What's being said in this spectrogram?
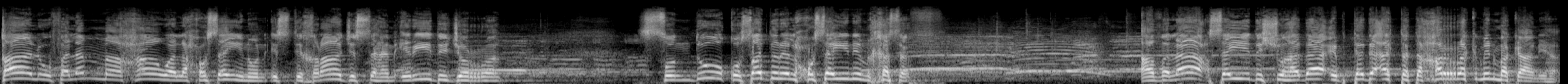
قالوا فلما حاول حسين استخراج السهم يريد جره صندوق صدر الحسين انخسف. أضلاع سيد الشهداء ابتدأت تتحرك من مكانها.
